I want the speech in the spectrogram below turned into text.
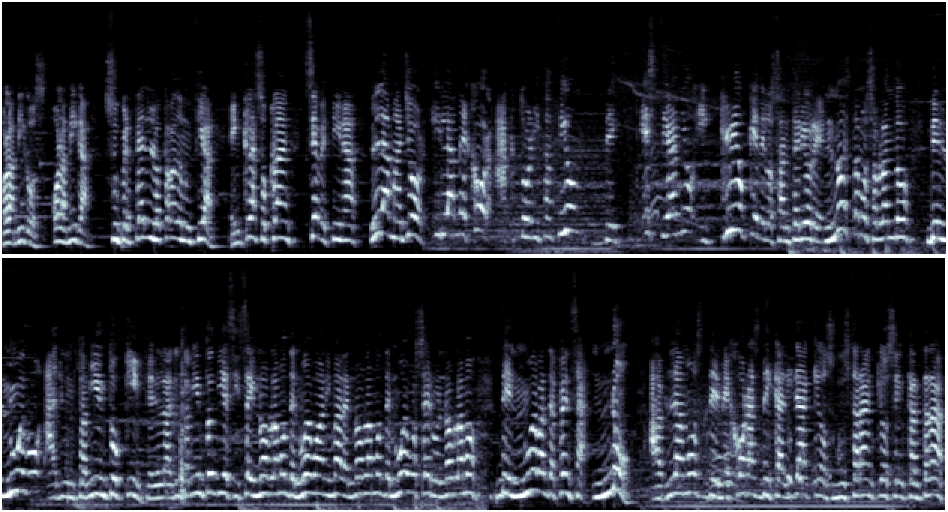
Hola amigos, hola amiga, Supercell lo acaba de anunciar, en Clash of Clans se avecina la mayor y la mejor actualización de este año y creo que de los anteriores. No estamos hablando del nuevo Ayuntamiento 15, del Ayuntamiento 16, no hablamos de nuevos animales, no hablamos de nuevos héroes, no hablamos de nuevas defensas, no. Hablamos de mejoras de calidad que os gustarán, que os encantará,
